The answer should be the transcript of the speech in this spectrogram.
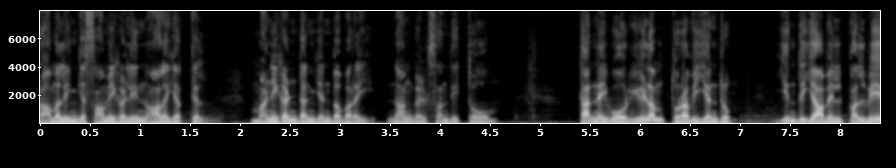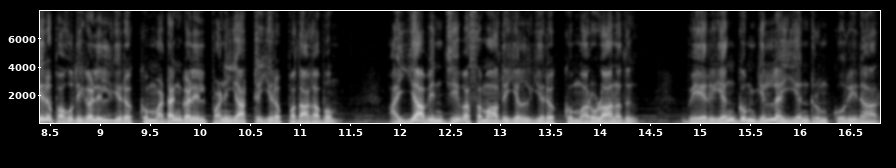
ராமலிங்க சாமிகளின் ஆலயத்தில் மணிகண்டன் என்பவரை நாங்கள் சந்தித்தோம். தன்னை ஓர் இளம் துறவி என்றும் இந்தியாவில் பல்வேறு பகுதிகளில் இருக்கும் மடங்களில் பணியாற்றி இருப்பதாகவும் ஐயாவின் ஜீவசமாதியில் இருக்கும் அருளானது வேறு எங்கும் இல்லை என்றும் கூறினார்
